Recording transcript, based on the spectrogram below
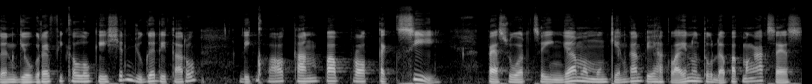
dan geographical location juga ditaruh di cloud tanpa proteksi password sehingga memungkinkan pihak lain untuk dapat mengakses.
